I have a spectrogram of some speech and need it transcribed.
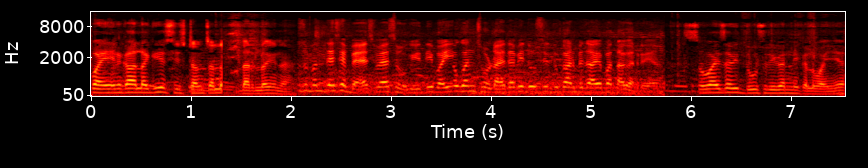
भाई इनका अलग ही सिस्टम चल डर लो ही ना। उस बंदे से बहस बहस हो गई थी भाई। वो गन छोड़ा था अभी दूसरी दुकान पे जाके पता कर रहे हैं। सो गाइस अभी दूसरी गन निकलवाई है।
